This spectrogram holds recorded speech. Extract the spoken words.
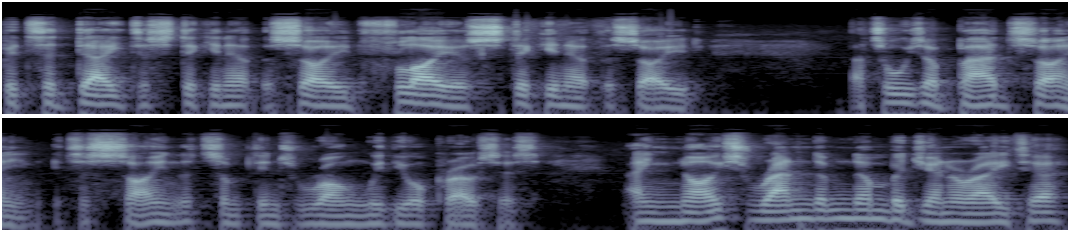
bits of data sticking out the side, flyers sticking out the side, that's always a bad sign. It's a sign that something's wrong with your process. A nice random number generator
